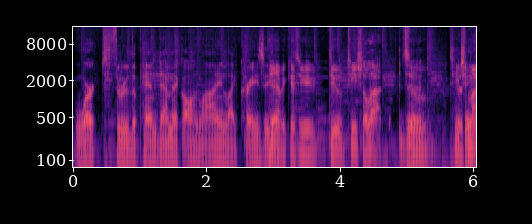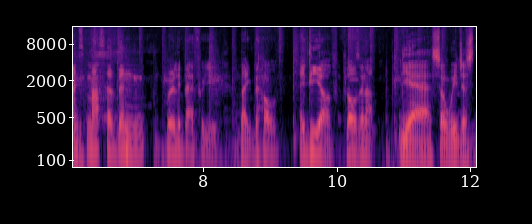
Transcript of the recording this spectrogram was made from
worked through the pandemic online like crazy. Yeah, because you do teach a lot. Dude, so this must, must have been really bad for you. Like the whole idea of closing up. Yeah, so we just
